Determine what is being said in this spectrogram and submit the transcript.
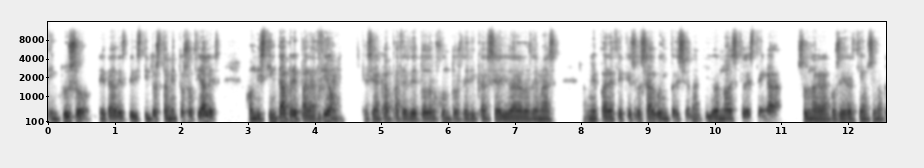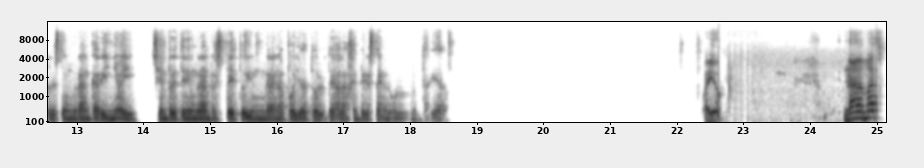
incluso edades de distintos estamentos sociales, con distinta preparación, que sean capaces de todos juntos dedicarse a ayudar a los demás, a mí me parece que eso es algo impresionante. Yo no es que les tenga solo una gran consideración, sino que les tengo un gran cariño y, siempre he tenido un gran respeto y un gran apoyo a, todo, a la gente que está en el voluntariado. Nada más,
